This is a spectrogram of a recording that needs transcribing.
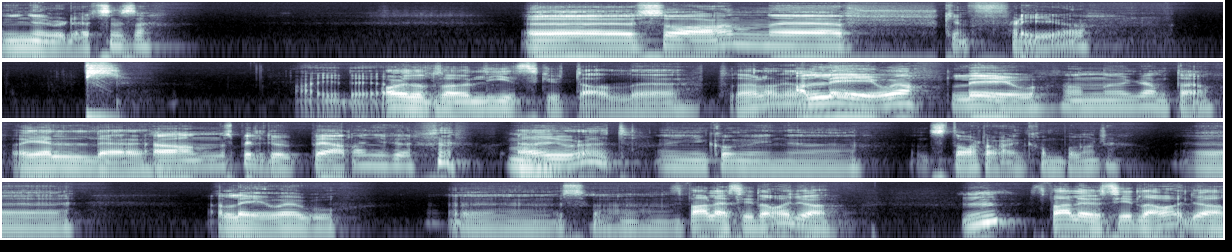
Undervurdert, syns jeg. Uh, så han Hvem flere, da? Nei, det Har du noen av Leeds-guttene eh, på det ja. Leo, ja. Leo, han glemte jeg jo. Hva gjelder Ja, han spilte jo på PL han i fjor. Ja, gjorde det, vet du. Han kom inn og starta vel en kamp òg, kanskje. Uh, Leo er jo god. Eh, så Spiller siden han, ja. mm? Spiller jo siden han, ja.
